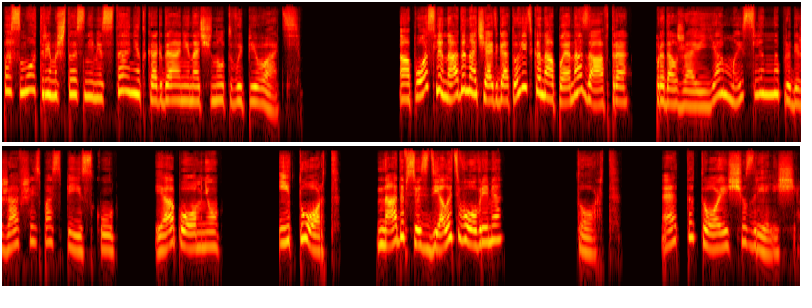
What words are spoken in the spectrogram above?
Посмотрим, что с ними станет, когда они начнут выпивать. А после надо начать готовить канапе на завтра. Продолжаю я, мысленно пробежавшись по списку. Я помню. И торт. Надо все сделать вовремя. Торт. Это то еще зрелище.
